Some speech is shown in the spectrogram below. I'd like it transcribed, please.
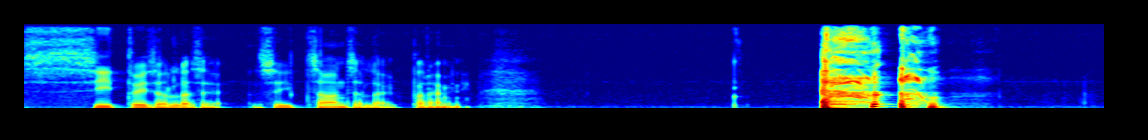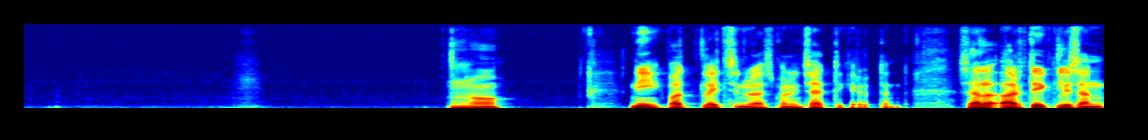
siit võis olla see, siit saan selle paremini. noh, nii, vot leidsin üles, ma olin chati kirjutanud. seal artiklis on,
